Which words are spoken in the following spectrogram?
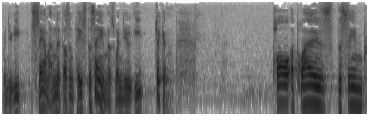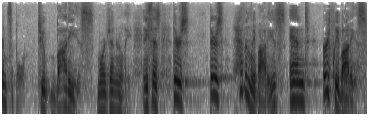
when you eat salmon, it doesn't taste the same as when you eat chicken. Paul applies the same principle to bodies more generally. And he says there's, there's heavenly bodies and earthly bodies.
